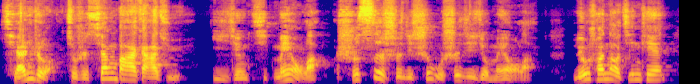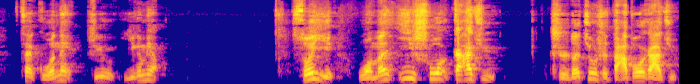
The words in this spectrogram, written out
前者就是香巴噶举，已经没有了，十四世纪、十五世纪就没有了，流传到今天，在国内只有一个庙。所以，我们一说噶举，指的就是达波噶举。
